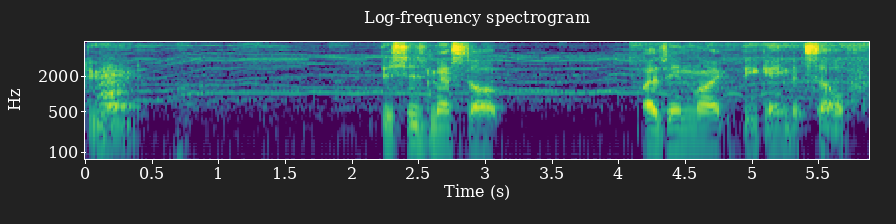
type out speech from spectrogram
Dude. This is messed up. As in, like, the game itself.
